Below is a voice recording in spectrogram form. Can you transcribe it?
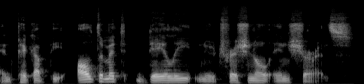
and pick up the ultimate daily nutritional insurance.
